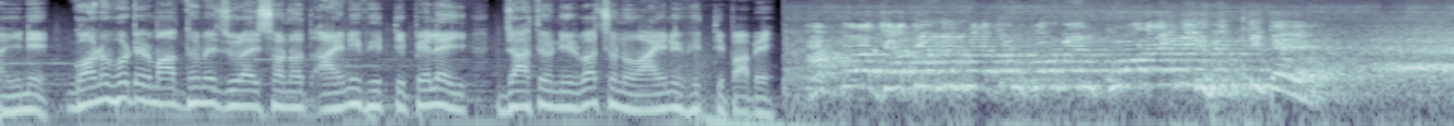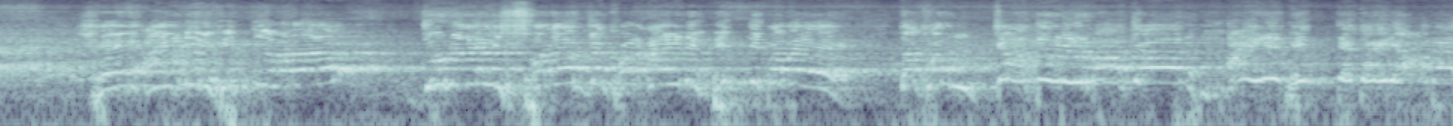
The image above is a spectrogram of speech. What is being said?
আইনে? গণভোটের মাধ্যমে জুলাই সনদ আইনি ভিত্তি পেলেই জাতীয় নির্বাচনও আইনি ভিত্তি পাবে। আপনারা জাতীয় নির্বাচন করবেন কোন আইনের ভিত্তিতে? সেই আইনের ভিত্তি হলো জুলাই সনদ যখন আইনি ভিত্তি পাবে তখন জাতীয় নির্বাচন আইনি ভিত্তি তৈরি হবে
